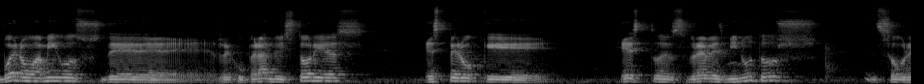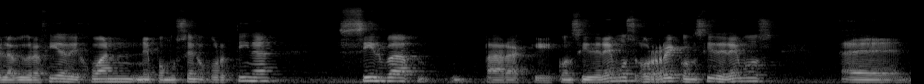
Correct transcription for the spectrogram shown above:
Bueno amigos de Recuperando Historias, espero que estos breves minutos sobre la biografía de Juan Nepomuceno Cortina sirva para que consideremos o reconsideremos eh,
